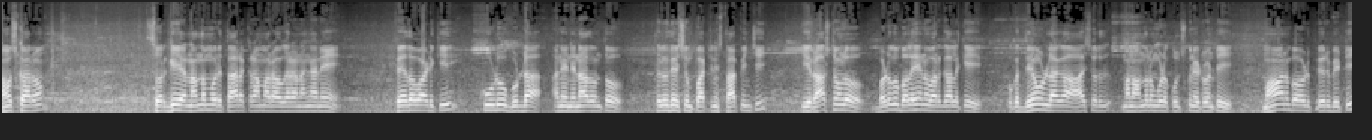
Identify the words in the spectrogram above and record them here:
నమస్కారం. స్వర్గీయ నందమూరి తారక రామారావు గారు అనగానే పేదవాడికి కూడు గుడ్డ అనే నినాదంతో తెలుగుదేశం పార్టీని స్థాపించి ఈ రాష్ట్రంలో బడుగు బలహీన వర్గాలకి ఒక దేవుడిలాగా ఆశీర్ మనం అందరం కూడా కొలుచుకునేటువంటి మహానుభావుడి పేరు పెట్టి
